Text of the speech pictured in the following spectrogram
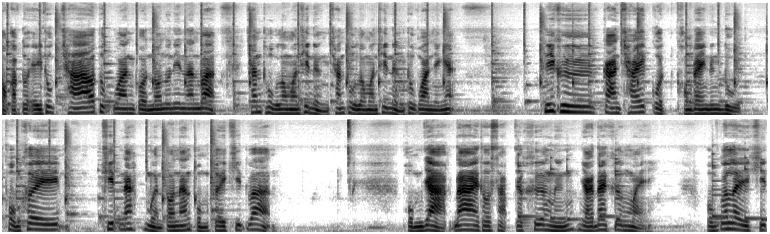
บอกกับตัวเองทุกเช้า ทุกวันก่อนนอนนู่นนี่นั่นว่า ฉันถูกรางวัลที่หนึ่งฉันถูกรางวัลที่หนึ่งทุกวันอย่างเงี้ย นี่คือการใช้กฎของแรงดึงดูด ผมเคยคิดนะ เหมือนตอนนั้นผมเคยคิดว่า ผมอยากได้โทรศัพท์จะเครื่องหนึ่งอยากได้เครื่องใหม่ ผมก็เลยคิด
